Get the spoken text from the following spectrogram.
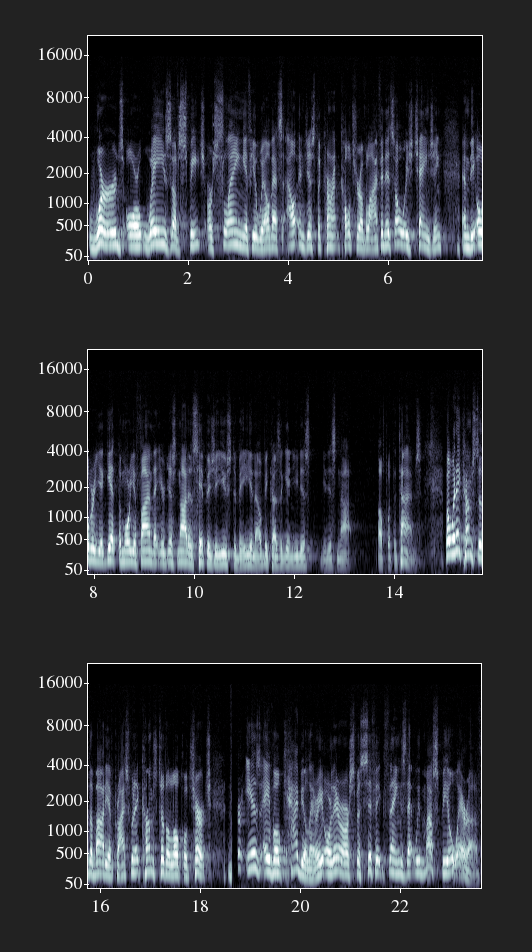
words or ways of speech or slang, if you will, that's out in just the current culture of life. And it's always changing. And the older you get, the more you find that you're just not as hip as you used to be, you know, because again, you just, you're just not up with the times. But when it comes to the body of Christ, when it comes to the local church, there is a vocabulary or there are specific things that we must be aware of.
